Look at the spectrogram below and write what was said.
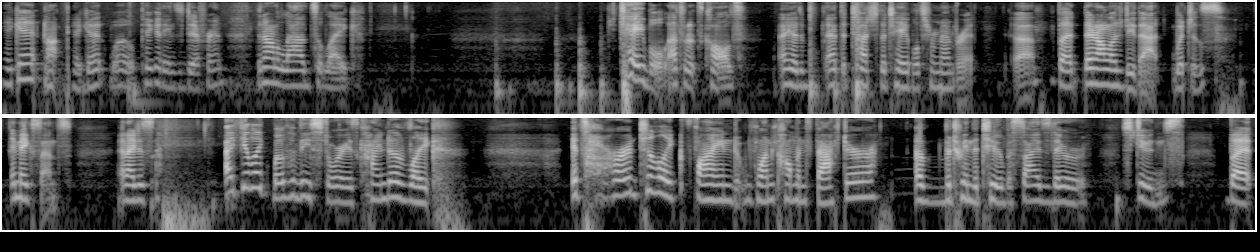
picket, not picket. Whoa, picketing's different. They're not allowed to like table. That's what it's called. I had to I had to touch the table to remember it. Uh, but they're not allowed to do that, which is it makes sense. And I just I feel like both of these stories kind of like it's hard to like find one common factor uh, between the two besides their students. But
